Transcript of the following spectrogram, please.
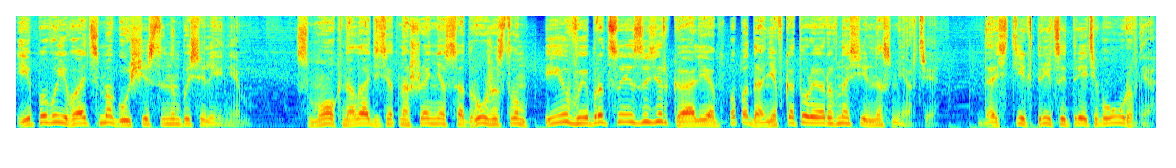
и повоевать с могущественным поселением. Смог наладить отношения с Содружеством и выбраться из зазеркалья, попадание в которое равносильно смерти. Достиг 33 уровня,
